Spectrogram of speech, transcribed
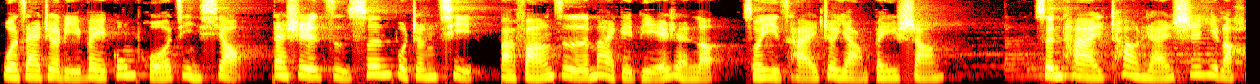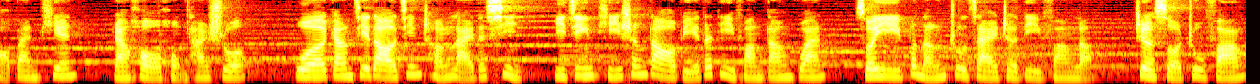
我在这里为公婆尽孝，但是子孙不争气，把房子卖给别人了。”所以才这样悲伤。孙太怅然失意了好半天，然后哄他说：“我刚接到京城来的信，已经提升到别的地方当官，所以不能住在这地方了。这所住房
